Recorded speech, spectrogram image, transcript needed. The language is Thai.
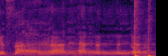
กันสาย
